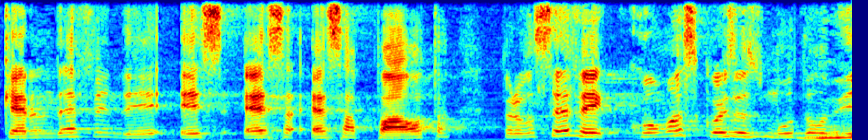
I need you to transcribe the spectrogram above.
querendo defender esse- essa, essa pauta, para você ver como as coisas mudam de,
